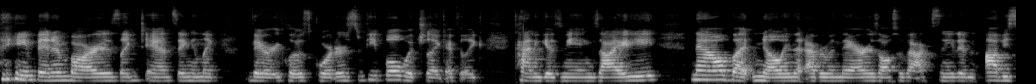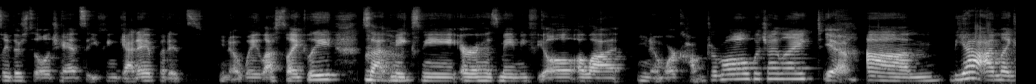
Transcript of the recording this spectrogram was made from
definitely been in bars like dancing and like very close quarters to people, which like I feel like kind of gives me anxiety now. But knowing that everyone there is also vaccinated, and obviously there's still a chance that you can get it, but it's you know way less likely. So that Mhm. makes me or has made me feel a lot you know more comfortable, which I liked. Yeah. Um, but yeah, I'm like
